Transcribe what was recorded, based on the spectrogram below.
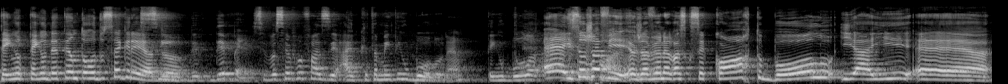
Tem, tem o detentor do segredo. Sim, de, depende. Se você for fazer. Aí, porque também tem o bolo, né? Tem o bolo. É, isso eu já vi. Eu já vi um negócio que você corta o bolo e aí. É,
